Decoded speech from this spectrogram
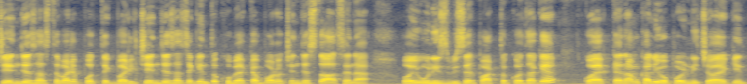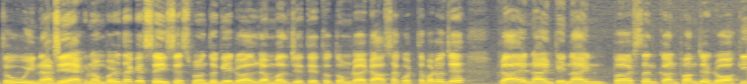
চেঞ্জেস আসতে পারে। প্রত্যেকবারই চেঞ্জেস আসে কিন্তু খুব একটা বড় চেঞ্জেস তো আসে না। ওই উনিশ বিশের পার্থক্য থাকে, কয়েকটা নাম খালি ওপর নিচে হয়। কিন্তু উইনার যে এক নম্বরে থাকে, সেই শেষ পর্যন্ত গিয়ে রয়্যাল জাম্বাল জেতে। তো তোমরা এটা আশা করতে পারো যে, প্রায় নাইনটি নাইন পার্সেন্ট কনফার্ম যে রকি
